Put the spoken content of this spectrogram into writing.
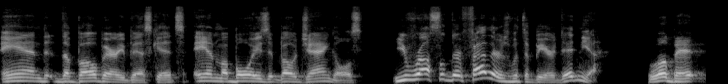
and the Bo-Berry biscuits and my boys at Bojangles, you rustled their feathers with the beer, didn't you? A little bit.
